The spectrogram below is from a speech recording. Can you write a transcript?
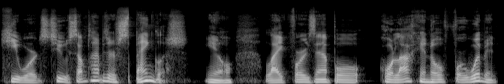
keywords too. Sometimes they're Spanglish, you know, like for example, colágeno for women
